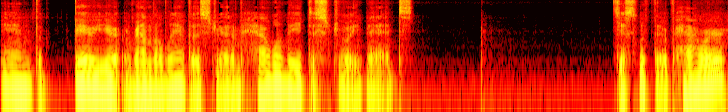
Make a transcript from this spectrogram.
And the barrier around the Labostratum, how will they destroy that? Just with their power?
